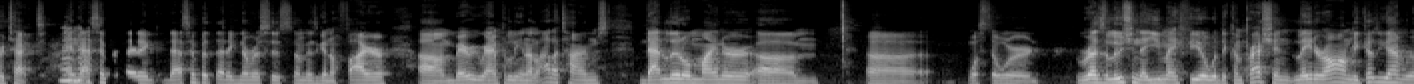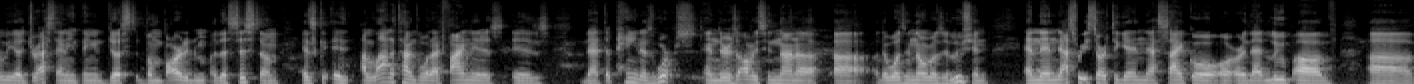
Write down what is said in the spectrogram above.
protect mm-hmm. and that sympathetic that sympathetic nervous system is going to fire um, very rapidly and a lot of times that little minor um, uh, what's the word resolution that you may feel with the compression later on because you haven't really addressed anything just bombarded the system is a lot of times what i find is is that the pain is worse and there's obviously not a uh, there wasn't no resolution and then that's where you start to get in that cycle or, or that loop of uh,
